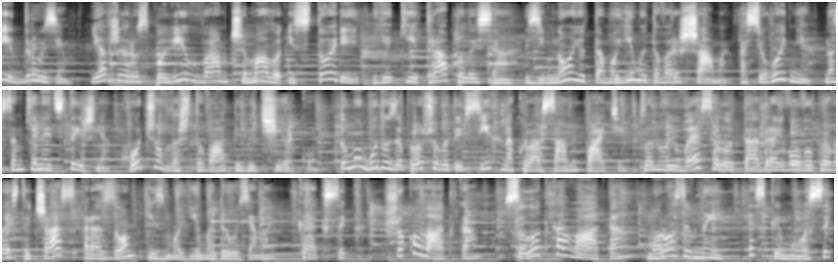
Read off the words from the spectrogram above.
Привіт, друзі! Я вже розповів вам чимало історій, які трапилися зі мною та моїми товаришами. А сьогодні, на сам кінець тижня, хочу влаштувати вечірку. Тому буду запрошувати всіх на круасан паті. Планую весело та драйвово провести час разом із моїми друзями: кексик, шоколадка, солодка вата, морозивний ескимосик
